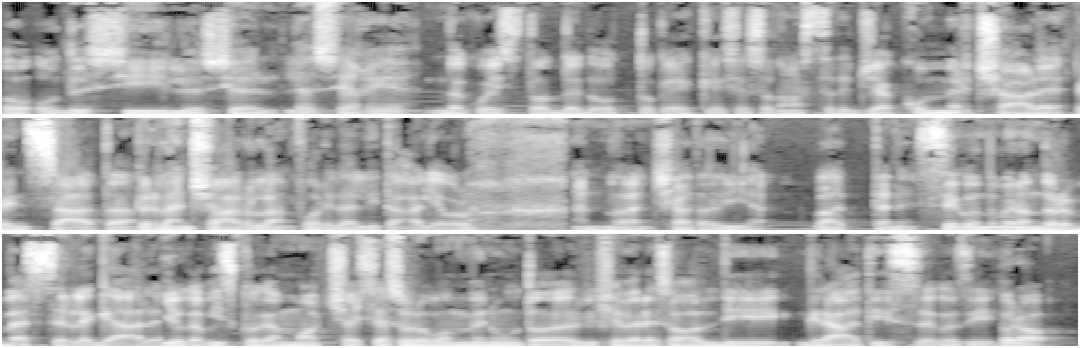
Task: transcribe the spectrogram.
au-dessus le ciel la serie. Da questo ho dedotto che, che, sia stata una strategia commerciale pensata per lanciarla fuori dall'Italia. Però. Hanno lanciata via. Vattene. Secondo me non dovrebbe essere legale. Io capisco che a Moccia sia solo convenuto ricevere soldi gratis così, però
